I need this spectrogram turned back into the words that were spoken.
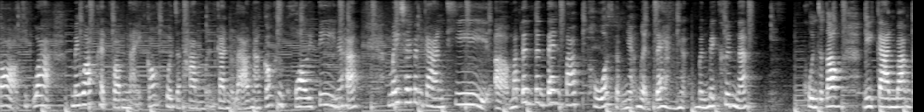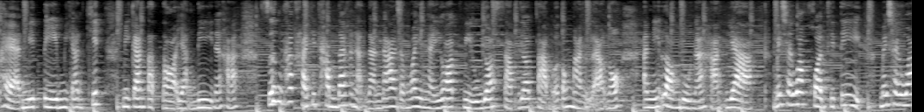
ก็คิดว่าไม่ว่าแพลตฟอร์มไหนก็ควรจะทำเหมือนกันอยู่แล้วนะ ก็คือ quality นะคะไม่ใช่เป็นการที่มาเต้นเต้นเต้นปั๊บโพสแบบเนี้ยเหมือนแจ้งเนี่ยมันไม่ขึ้นนะคุณจะต้องมีการวางแผน มีธีม มีการคิด มีการตัดต่ออย่างดีนะคะ ซึ่งถ้าใครที่ทำได้ขนาดนั้นได้จังว่ายังไงยอดวิวยอดซับยอดตามก็ต้องมาอยู่แล้วเนาะ อันนี้ลองดูนะคะ อย่า ไม่ใช่ว่า quantity ไม่ใช่ว่า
